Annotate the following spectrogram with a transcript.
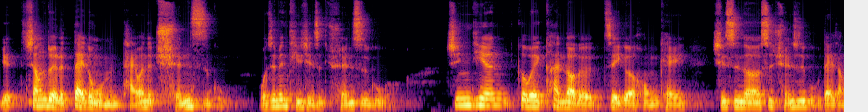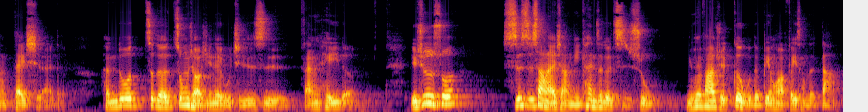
也相对的带动我们台湾的全指股。我这边提醒是全指股。今天各位看到的这个红 K，其实呢是全指股带上带起来的。很多这个中小型类股其实是翻黑的。也就是说，实质上来讲，你看这个指数，你会发觉个股的变化非常的大。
